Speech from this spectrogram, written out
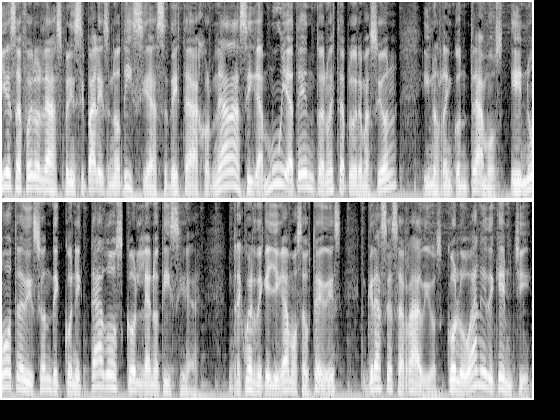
Y esas fueron las principales noticias de esta jornada. Siga muy atento a nuestra programación y nos reencontramos en otra edición de Conectados con la Noticia. Recuerde que llegamos a ustedes gracias a radios Coloane de Kemchi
